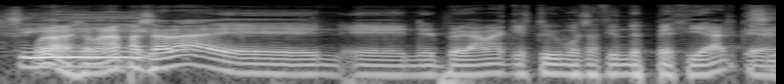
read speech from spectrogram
Sí. Bueno, la semana pasada en, en el programa que estuvimos haciendo especial, que Sí,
